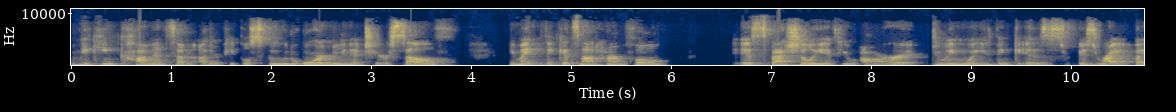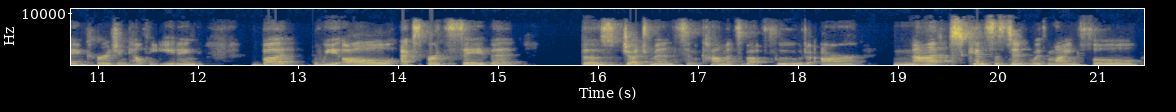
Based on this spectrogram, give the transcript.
making comments on other people's food or doing it to yourself, you might think it's not harmful, especially if you are doing what you think is is right by encouraging healthy eating. But we all experts say that those judgments and comments about food are not consistent with mindful,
